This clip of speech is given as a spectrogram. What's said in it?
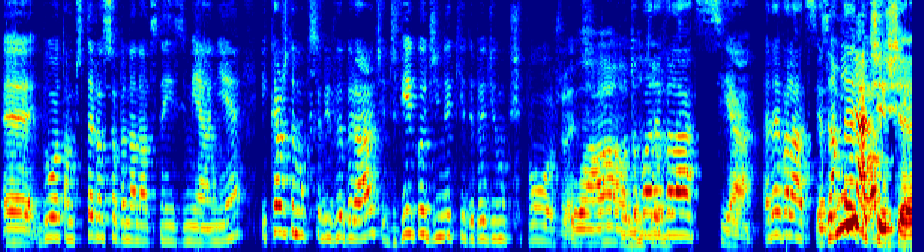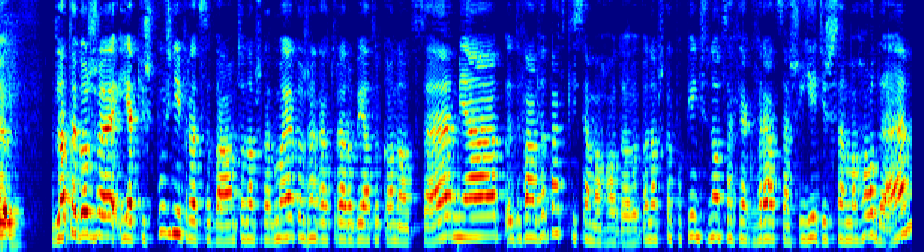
E, Było tam cztery osoby na nocnej zmianie i każdy mógł sobie wybrać dwie godziny, kiedy będzie mógł się położyć. Wow, no to no była to- rewelacja. Rewelacja. Zamieniacie się. Dlatego, że jak już później pracowałam, to na przykład moja koleżanka, która robiła tylko noce, miała dwa wypadki samochodowe, bo na przykład po pięciu nocach jak wracasz i jedziesz samochodem,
